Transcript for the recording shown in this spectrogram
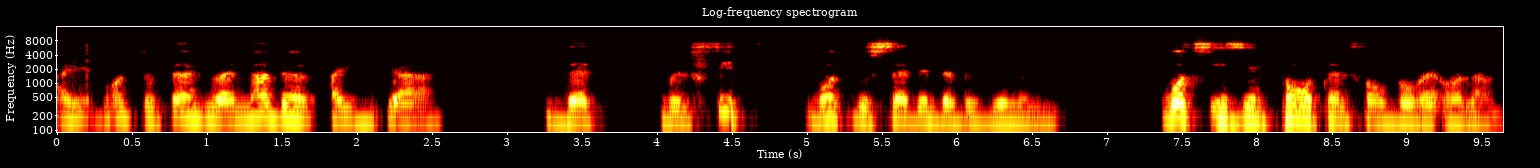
I want to tell you another idea that will fit what we said in the beginning. What is important for Bore Olam.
